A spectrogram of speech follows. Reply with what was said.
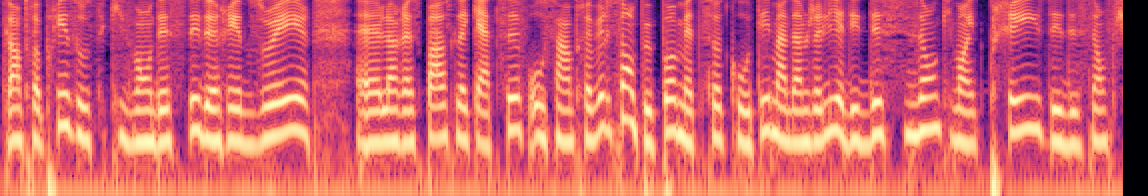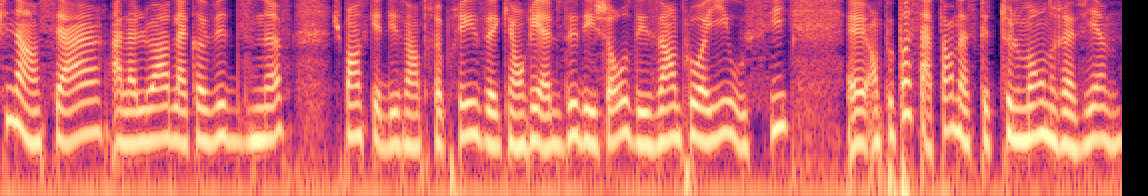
Des entreprises aussi qui vont décider de réduire euh, leur espace locatif au centre-ville. Ça, on peut pas mettre ça de côté, Madame Jolie. Il y a des décisions qui vont être prises, des décisions financières à la lueur de la COVID-19. Je pense qu'il y a des entreprises qui ont réalisé des choses, des employés aussi. on peut pas s'attendre à ce que tout le monde viennent?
